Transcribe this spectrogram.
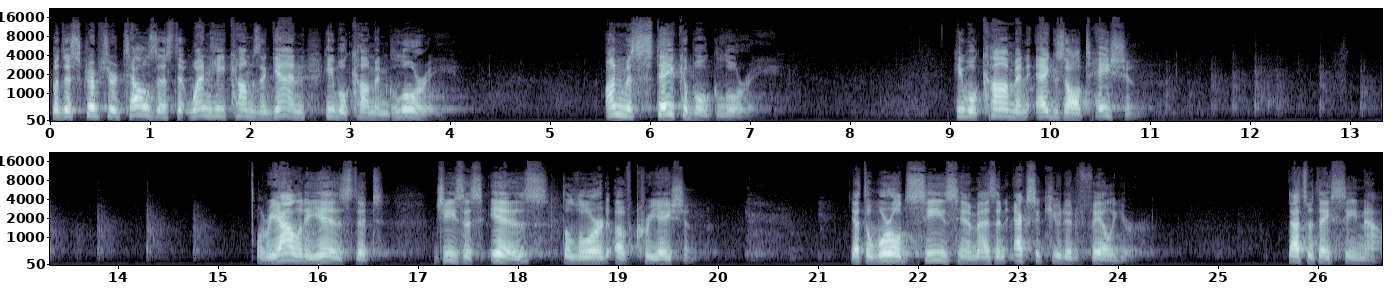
but the scripture tells us that when he comes again, he will come in glory unmistakable glory. He will come in exaltation. The reality is that Jesus is the Lord of creation. Yet the world sees him as an executed failure. That's what they see now.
